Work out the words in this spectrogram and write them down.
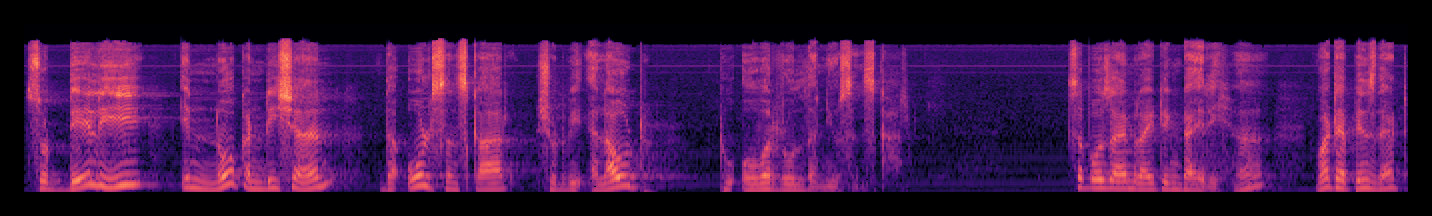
So daily in no condition the old sanskar should be allowed to overrule the new sanskar. Suppose I am writing diary. Huh? What happens that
